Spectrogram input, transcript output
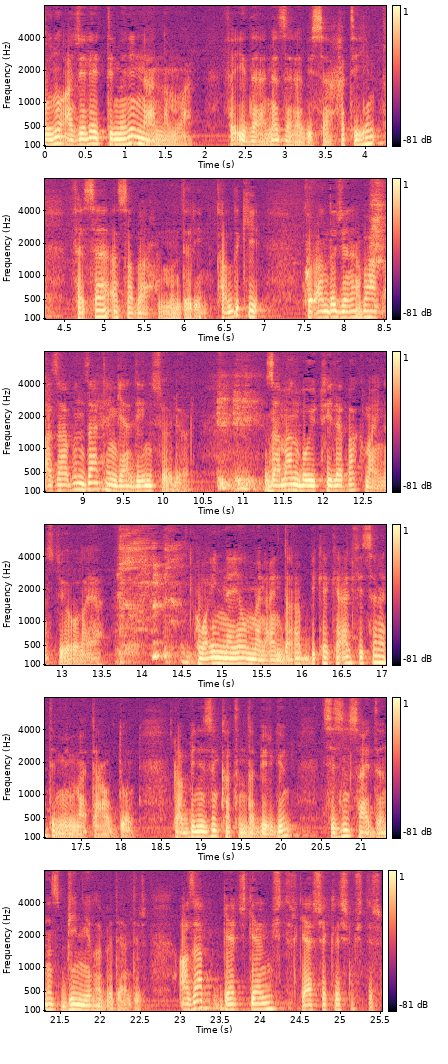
Bunu acele ettirmenin ne anlamı var? فَاِذَا نَزَلَ بِسَاحَتِهِمْ فَسَاءَ صَبَاحُ الْمُنْذَرِينَ Kaldı ki Kur'an'da Cenab-ı Hak azabın zaten geldiğini söylüyor. Zaman boyutuyla bakmayınız diyor olaya. وَاِنَّ يَوْمًا عِنْدَ رَبِّكَ كَأَلْفِ سَنَةٍ مِمَّا تَعُدُّونَ Rabbinizin katında bir gün sizin saydığınız bin yıla bedeldir. Azap ger gelmiştir, gerçekleşmiştir.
